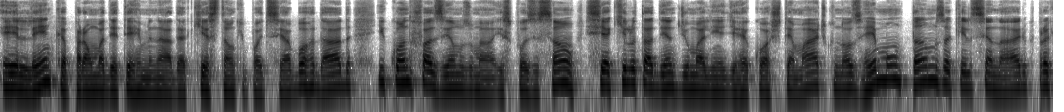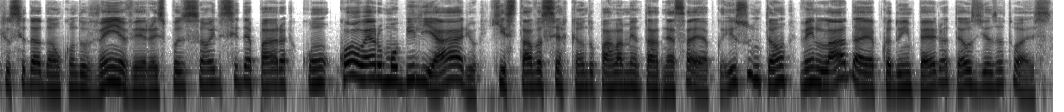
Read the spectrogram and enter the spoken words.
elenca para uma determinada questão que pode ser abordada e quando fazemos uma exposição, se aquilo está dentro de uma linha de recorte temático, nós remontamos aquele cenário para que o cidadão, quando venha ver a exposição, ele se depara com qual era o mobiliário que estava cercando o parlamentar nessa época. Isso então vem lá da época do Império até os dias atuais.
